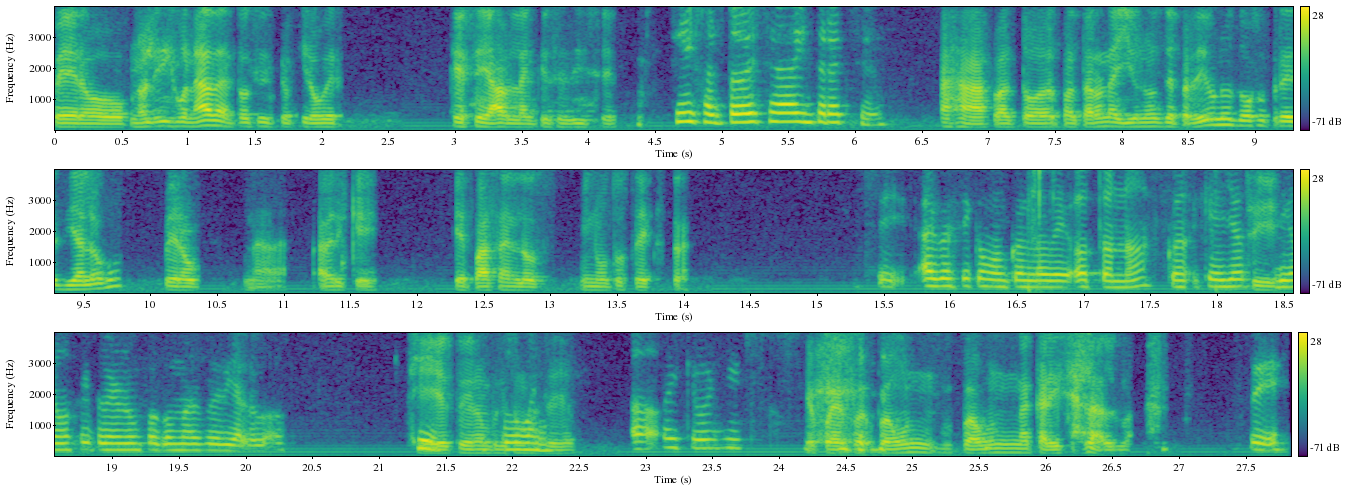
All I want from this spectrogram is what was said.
pero no le dijo nada, entonces yo quiero ver qué se hablan, qué se dice. Sí, faltó esa interacción. Ajá, faltó, faltaron ahí unos, de perdido unos dos o tres diálogos, pero nada, a ver qué, qué pasa en los minutos extra. Sí, algo así como con lo de Otto, ¿no? que ellos, digamos, sí tuvieron un poco más de diálogo. Sí, ellos tuvieron un poquito más de diálogo. Ay, qué bonito. fue, fue, un, fue una caricia al alma. Sí,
